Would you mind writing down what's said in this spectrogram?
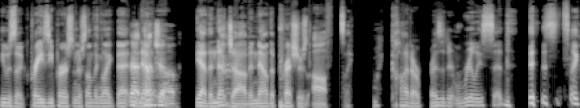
he was a crazy person or something like that. that now- nut job. Yeah, the nut job, and now the pressure's off. It's like, oh my god, our president really said. It's like,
